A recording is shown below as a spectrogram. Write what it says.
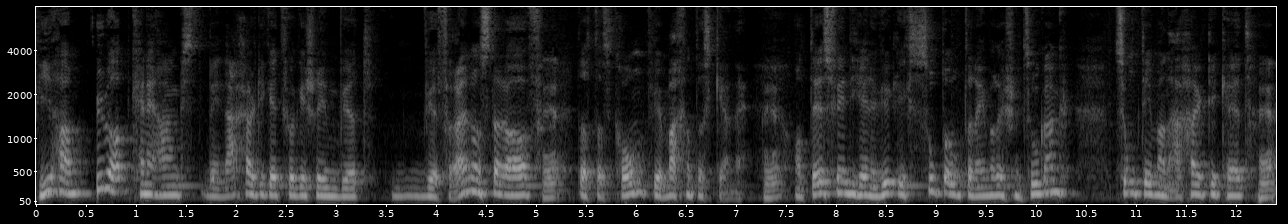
wir haben überhaupt keine Angst, wenn Nachhaltigkeit vorgeschrieben wird. Wir freuen uns darauf, ja. dass das kommt. Wir machen das gerne. Ja. Und das finde ich einen wirklich super unternehmerischen Zugang zum Thema Nachhaltigkeit. Ja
